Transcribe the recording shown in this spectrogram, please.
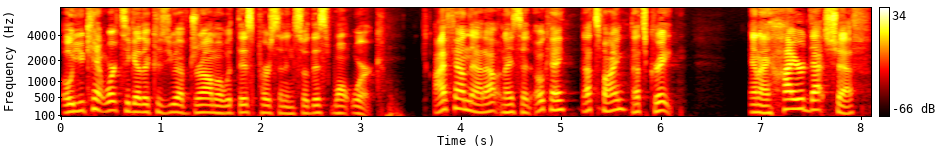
oh you can't work together because you have drama with this person and so this won't work I found that out and I said, okay, that's fine. That's great. And I hired that chef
